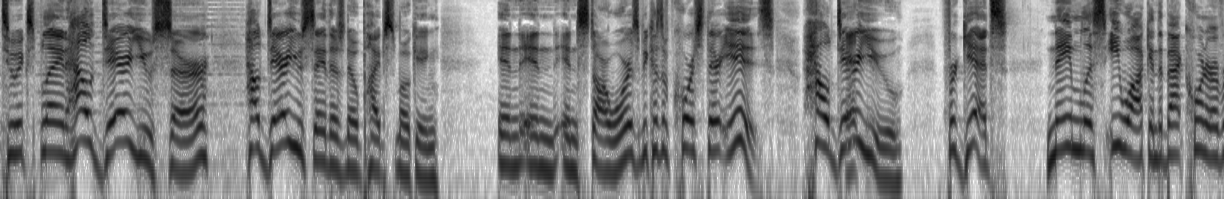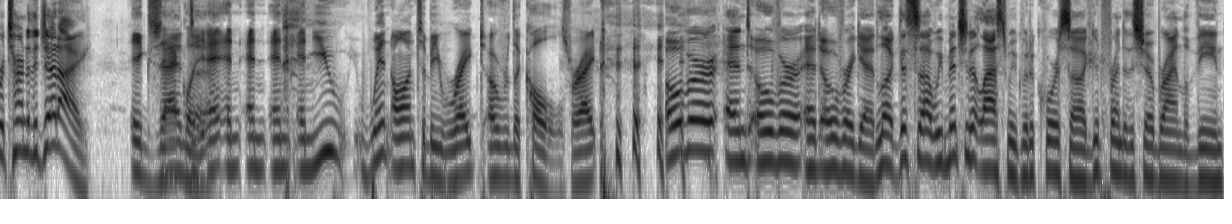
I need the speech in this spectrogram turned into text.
to explain how dare you, sir? How dare you say there's no pipe smoking in in in Star Wars because of course there is. How dare you forget nameless Ewok in the back corner of Return of the Jedi? Exactly. And, And, and, and, and, you went on to be raked over the coals, right? over and over and over again. Look, this uh, we mentioned it last week, but of course, uh, a good friend of the show, Brian Levine,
